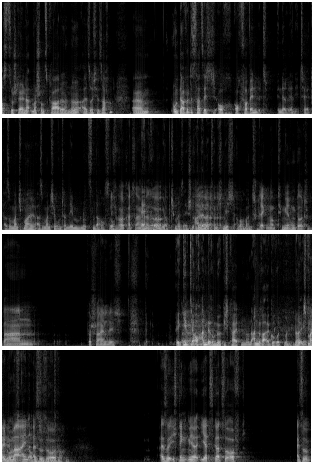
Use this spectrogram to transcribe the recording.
Post zu stellen, hatten wir schon gerade, ne? all solche Sachen. Ähm, und da wird es tatsächlich auch, auch verwendet in der Realität. Also manchmal, also manche Unternehmen benutzen da auch so Ich wollte gerade sagen, also Optimization. Alle natürlich nicht, aber manche. Streckenoptimierung Deutsche Bahn wahrscheinlich. Es gibt ja auch andere Möglichkeiten und andere Algorithmen. Ne? Ich Ähm. nur, immer ein, auch also so-. Also ich denke mir jetzt gerade so oft, also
